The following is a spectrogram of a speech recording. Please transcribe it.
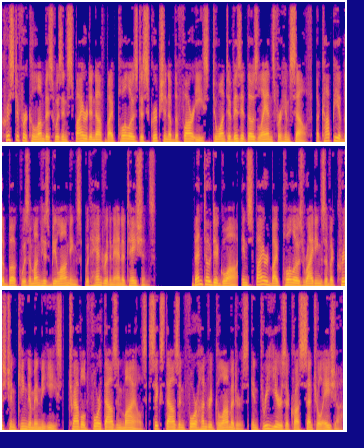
Christopher Columbus was inspired enough by Polo's description of the Far East to want to visit those lands for himself. A copy of the book was among his belongings, with handwritten annotations. Bento de Gois, inspired by Polo's writings of a Christian kingdom in the East, traveled 4,000 miles kilometers in three years across Central Asia.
